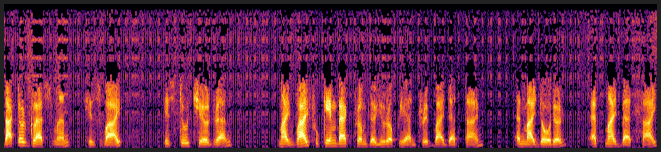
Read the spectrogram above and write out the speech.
Dr. Glassman, his wife, his two children, my wife who came back from the European trip by that time, and my daughter at my bedside,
